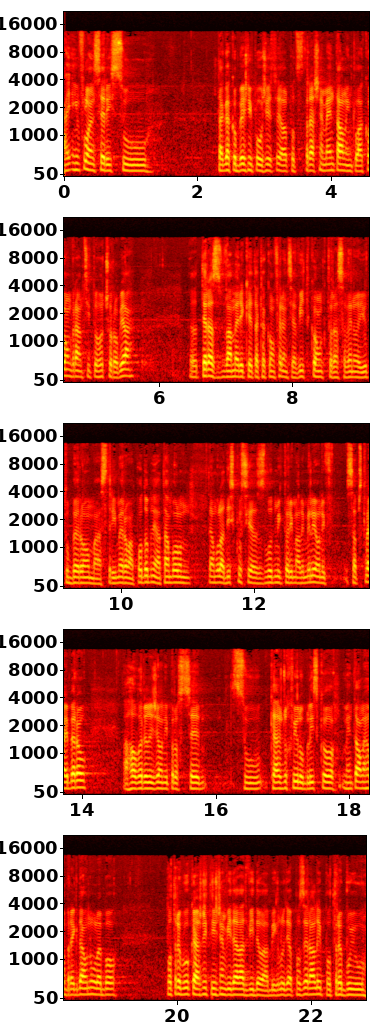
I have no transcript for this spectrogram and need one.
aj influencery sú tak ako bežný použiteľ pod strašne mentálnym tlakom v rámci toho, čo robia. E, teraz v Amerike je taká konferencia VidCon, ktorá sa venuje youtuberom a streamerom a podobne a tam, bol, tam bola diskusia s ľuďmi, ktorí mali milióny subscriberov a hovorili, že oni proste sú každú chvíľu blízko mentálneho breakdownu, lebo potrebujú každý týždeň vydávať video, aby ich ľudia pozerali, potrebujú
